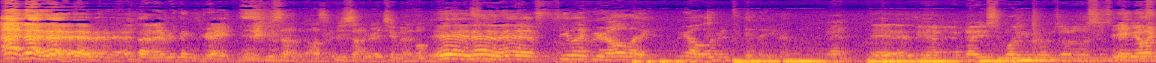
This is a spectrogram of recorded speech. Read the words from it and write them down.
Ah, no, no, no, I thought everything's great. You sound awesome. You sound great too, man. I hope Yeah, no, no, I feel like we're all like, we all learning together, you know? Yeah. Yeah, Yeah, good. I'm not used to playing drums. I don't know. This is maybe like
